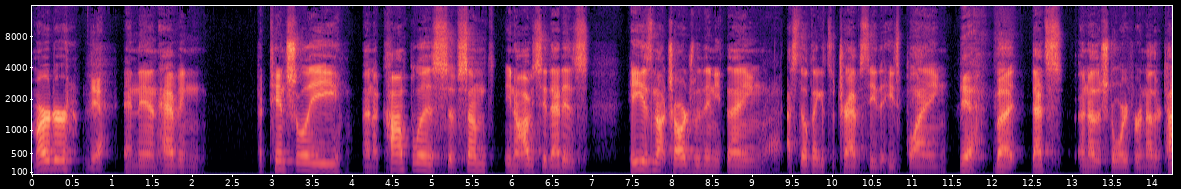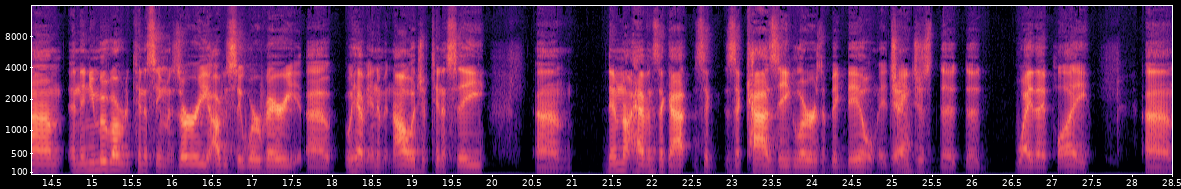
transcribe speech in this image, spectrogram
murder, yeah, and then having potentially an accomplice of some, you know, obviously that is, he is not charged with anything. Right. I still think it's a travesty that he's playing. Yeah. But that's another story for another time. And then you move over to Tennessee, Missouri. Obviously, we're very, uh, we have intimate knowledge of Tennessee. Um, them not having Zakai, Zakai Zeigler is a big deal. It yeah. changes the, the way they play. Um,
